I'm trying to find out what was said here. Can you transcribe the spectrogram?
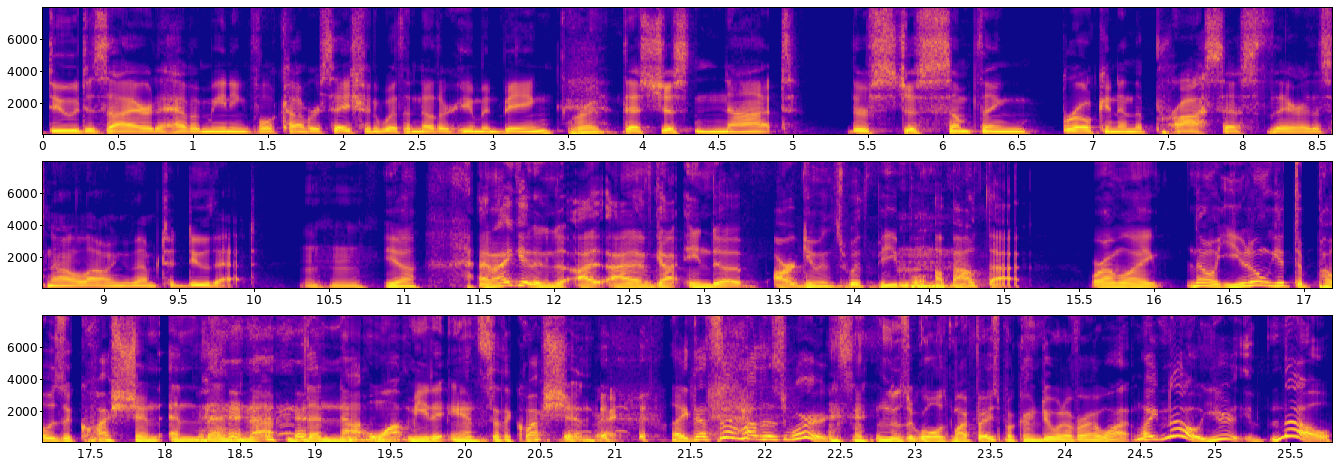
do desire to have a meaningful conversation with another human being. Right. that's just not there's just something broken in the process there that's not allowing them to do that Yeah. And I get into I, I've got into arguments with people about that. Where I'm like, no, you don't get to pose a question and then not then not want me to answer the question. Right. Like that's not how this works. And it's like, well, it's my Facebook. I can do whatever I want. like, no, you're no.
